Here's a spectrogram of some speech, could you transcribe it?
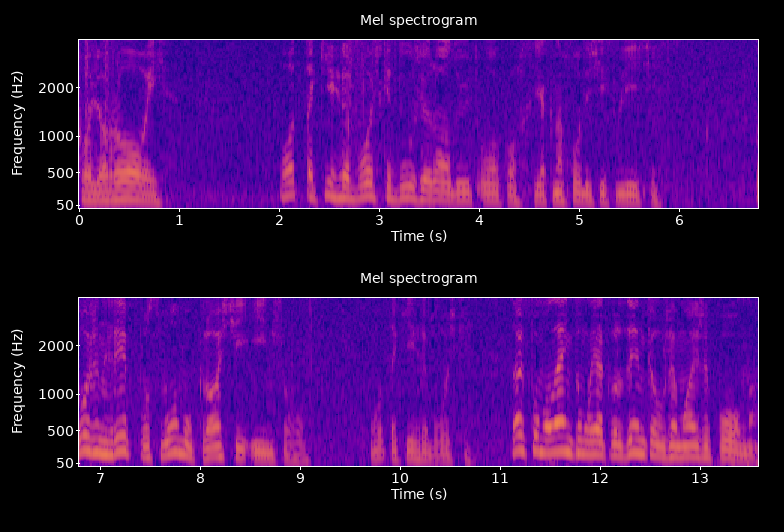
кольоровий. От такі грибочки дуже радують око, як знаходиш їх в лісі. Кожен гриб по-своєму кращий іншого. От такі грибочки. Так помаленьку моя корзинка вже майже повна.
